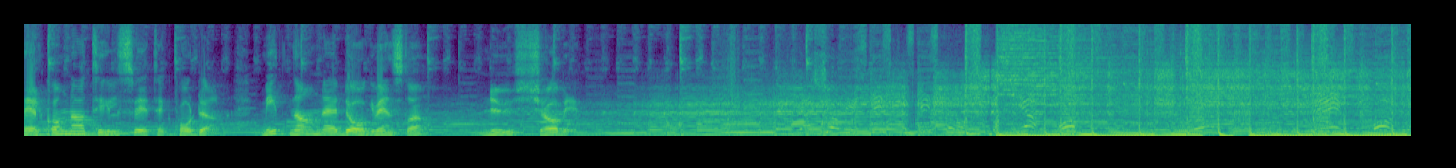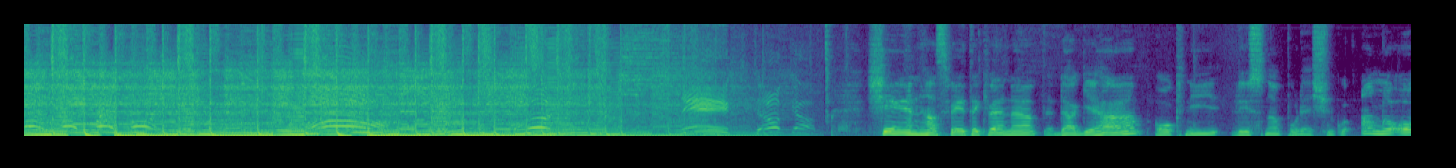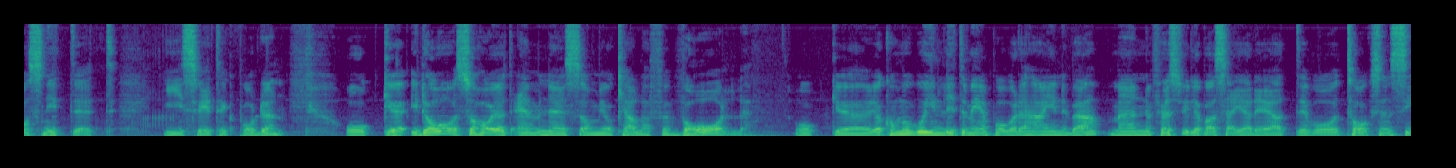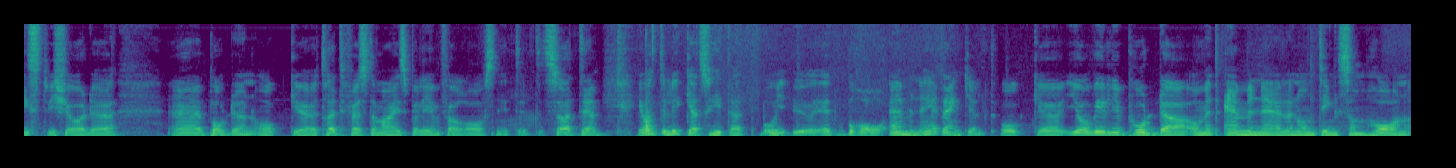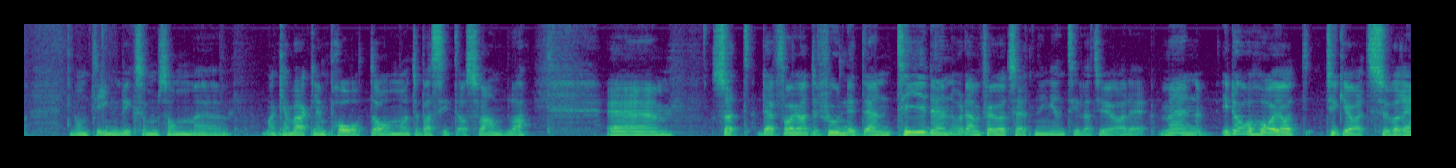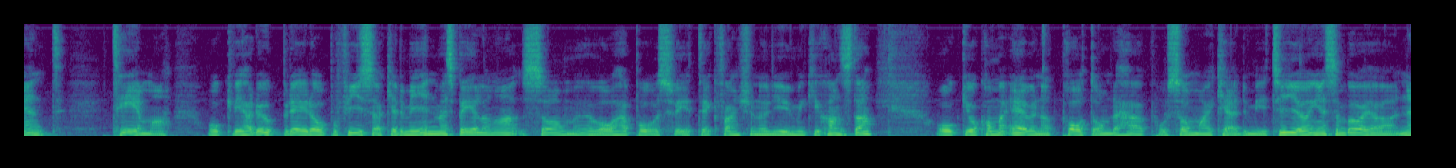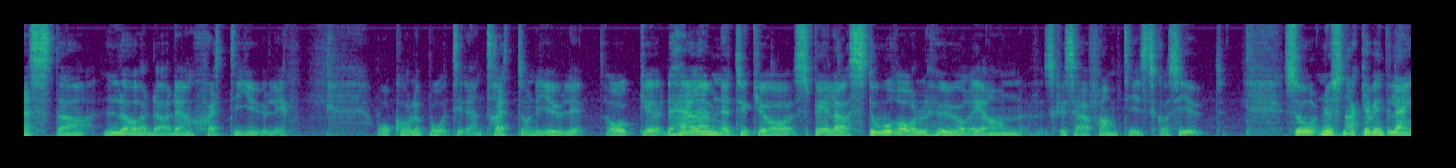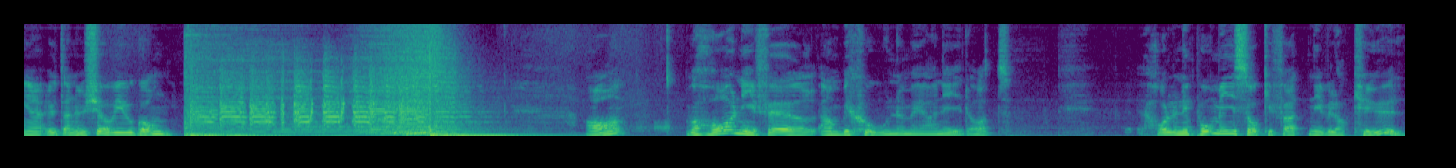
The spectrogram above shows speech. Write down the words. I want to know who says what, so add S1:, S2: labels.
S1: Välkomna till Swetec-podden. Mitt namn är Dag Wenström. Nu kör vi!
S2: Tjena Swetec-vänner! Dagge här och ni lyssnar på det 22 avsnittet i Swetec-podden. Och eh, idag så har jag ett ämne som jag kallar för val. Och eh, jag kommer att gå in lite mer på vad det här innebär. Men först vill jag bara säga det att det var ett tag sedan sist vi körde eh, podden och eh, 31 maj spelade jag in förra avsnittet. Så att eh, jag har inte lyckats hitta ett, ett bra ämne helt enkelt. Och eh, jag vill ju podda om ett ämne eller någonting som har någonting liksom som eh, man kan verkligen prata om och inte bara sitta och svamla. Ehm, så att därför har jag inte funnit den tiden och den förutsättningen till att göra det. Men idag har jag, tycker jag, ett suveränt tema. Och vi hade uppe det idag på Fysakademin med spelarna som eh, var här på Swetec Functional Gym i Kristianstad. Och jag kommer även att prata om det här på Sommar Academy i Tyringe som börjar nästa lördag den 6 juli. Och håller på till den 13 juli. Och eh, det här ämnet tycker jag spelar stor roll hur er ska vi säga, framtid ska se ut. Så nu snackar vi inte längre utan nu kör vi igång. Ja, vad har ni för ambitioner med er idrott? Håller ni på med ishockey för att ni vill ha kul?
